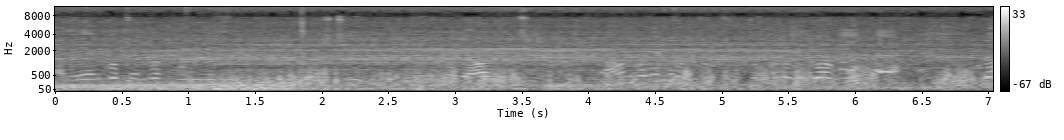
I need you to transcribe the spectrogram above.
আর রেনকোট টেনকোট পরি নিয়েছি বৃষ্টি যাওয়া দেখছি এমন করি টুক টুক টুক টুক করে ঘুরে ঘুরে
